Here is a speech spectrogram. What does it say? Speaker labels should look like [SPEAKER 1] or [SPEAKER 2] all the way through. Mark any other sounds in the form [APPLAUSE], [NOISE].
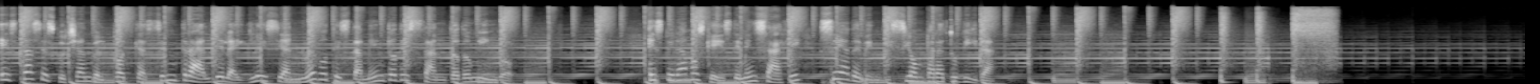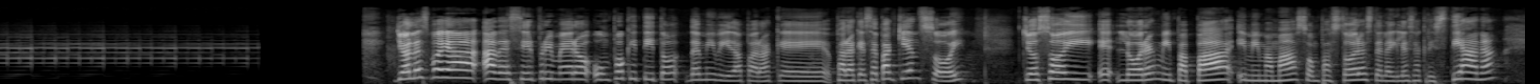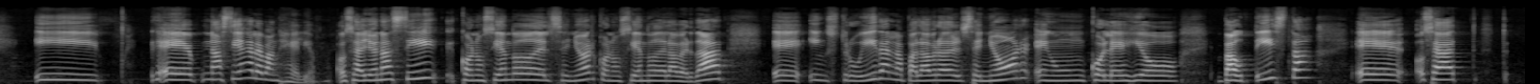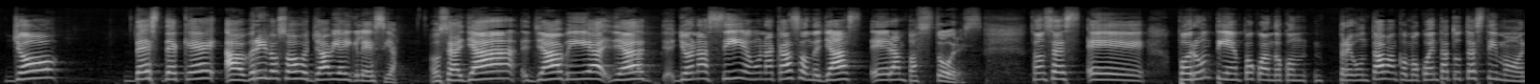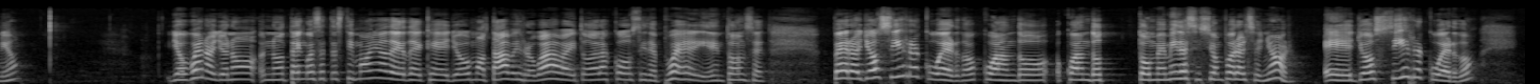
[SPEAKER 1] Estás escuchando el podcast central de la Iglesia Nuevo Testamento de Santo Domingo. Esperamos que este mensaje sea de bendición para tu vida.
[SPEAKER 2] Yo les voy a, decir primero un poquitito de mi vida para que, para que sepan quién soy. Yo soy eh, Loren, mi papá y mi mamá son pastores de la iglesia cristiana y eh, nací en el Evangelio. O sea, yo nací conociendo del Señor, conociendo de la verdad, eh, instruida en la palabra del Señor en un colegio bautista. o sea, yo desde que abrí los ojos ya había iglesia. O sea, ya, ya había, ya, yo nací en una casa donde ya eran pastores. Entonces, eh, por un tiempo, cuando preguntaban cómo cuenta tu testimonio, yo, bueno, yo no, no tengo ese testimonio de, que yo mataba y robaba y todas las cosas y después, entonces, pero yo sí recuerdo cuando, cuando tomé mi decisión por el Señor. Eh, yo sí recuerdo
